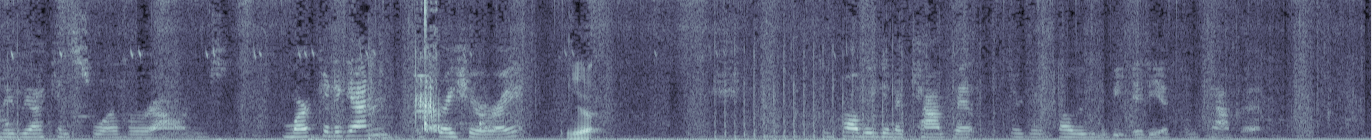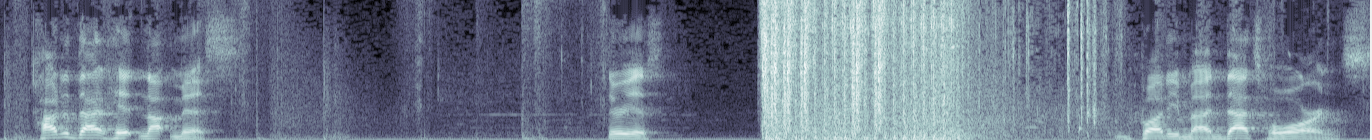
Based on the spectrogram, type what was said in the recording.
Maybe I can swerve around. Mark it again. It's right here, right? Yeah. They're probably gonna camp it. They're gonna, probably gonna be idiots and camp it. How did that hit not miss? There he is. Buddy, man, that's horns.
